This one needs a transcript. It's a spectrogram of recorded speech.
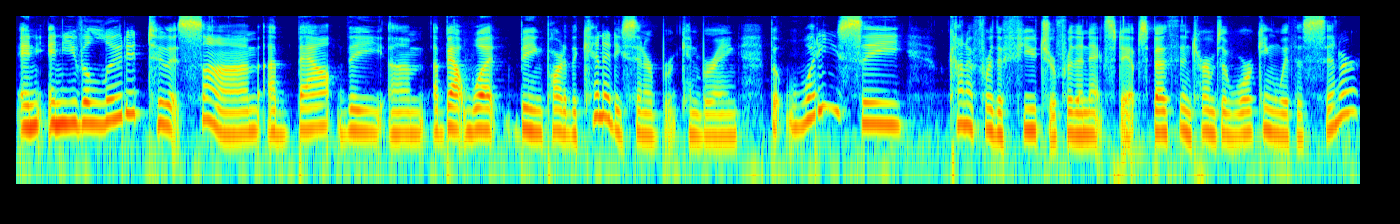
and and you've alluded to it some about the um, about what being part of the Kennedy Center can bring. But what do you see? kind of for the future, for the next steps, both in terms of working with the center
